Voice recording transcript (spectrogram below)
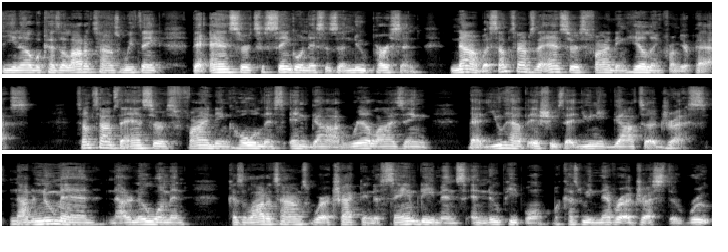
you know because a lot of times we think the answer to singleness is a new person. No but sometimes the answer is finding healing from your past. Sometimes the answer is finding wholeness in god realizing that you have issues that you need god to address. Not a new man not a new woman because a lot of times we're attracting the same demons and new people because we never address the root,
